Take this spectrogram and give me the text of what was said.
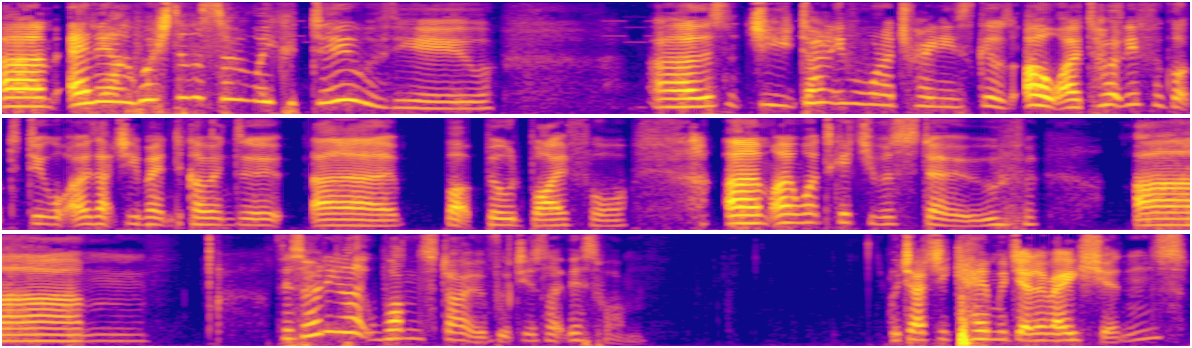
Um, Ellie, I wish there was something we could do with you. Uh, you don't even want to train your skills. Oh, I totally forgot to do what I was actually meant to go into uh, build buy for. Um, I want to get you a stove. Um, there's only like one stove, which is like this one, which actually came with Generations.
